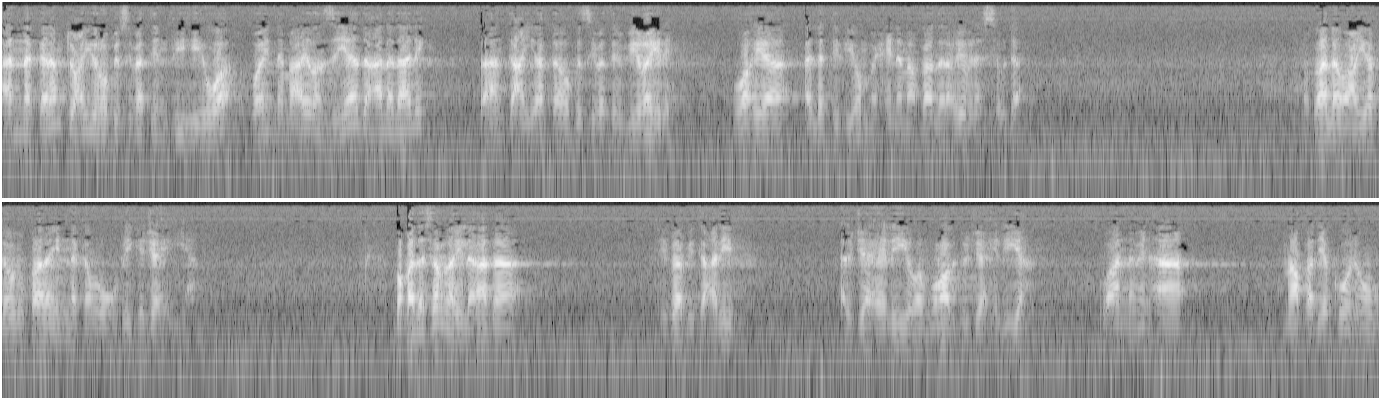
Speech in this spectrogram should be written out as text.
أنك لم تعيره بصفة فيه هو وإنما أيضا زيادة على ذلك فأنت عيرته بصفة في غيره وهي التي في أمه حينما قال له يا ابن السوداء. فقال له أعيرته قال إنك امرؤ فيك جاهلية. وقد أشرنا إلى هذا في باب تعريف الجاهلية والمراد بالجاهلية وأن منها ما قد يكون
